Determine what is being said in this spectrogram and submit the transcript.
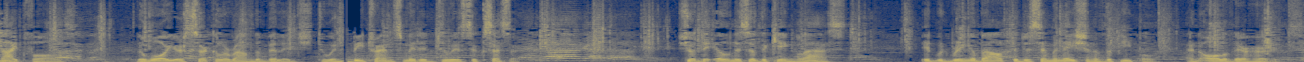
night falls, the warriors circle around the village to be transmitted to his successor. Should the illness of the king last, it would bring about the dissemination of the people and all of their herds.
